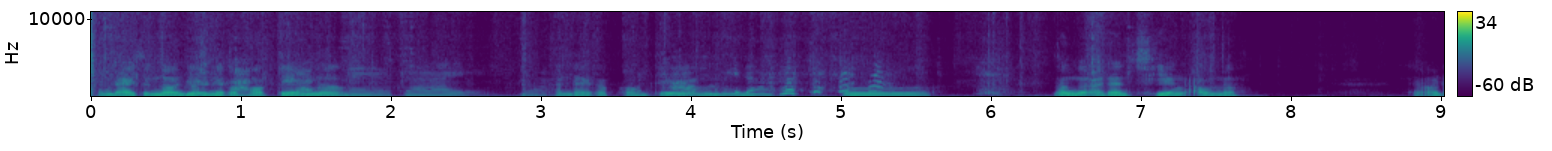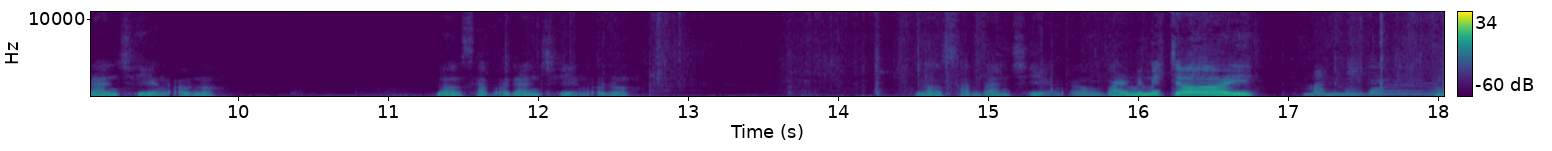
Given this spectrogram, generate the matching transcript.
ฉันได้สุดนอนเดียวเนี่ยกับพ่อแกงเนาะแม่ใช่เนี่ยฉันได้กับพ่อมันแกเข้างไม่ได้เออต้องเอาด้านเฉียงเอาเนาะต้องเอาด้านเฉียงเอาเนาะลองสับเอาด้านเฉียงเอาเนาะ ลองสับด้านเฉียง เอาไหวไหมไม่จอย มันไม่ได้อื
